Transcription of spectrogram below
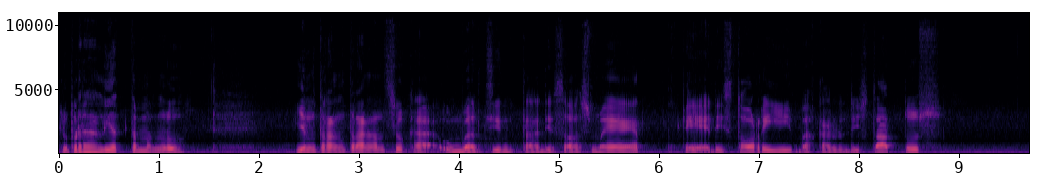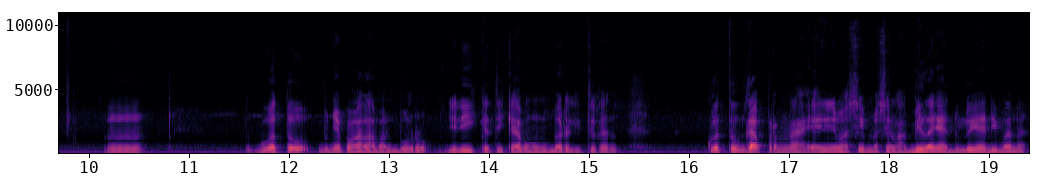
Lu pernah lihat temen lu yang terang-terangan suka umbar cinta di sosmed kayak di story bahkan di status hmm, gue tuh punya pengalaman buruk jadi ketika mengumbar gitu kan gue tuh nggak pernah ya ini masih masih labil lah ya dulu ya di mana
